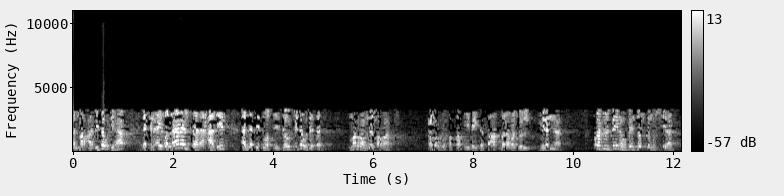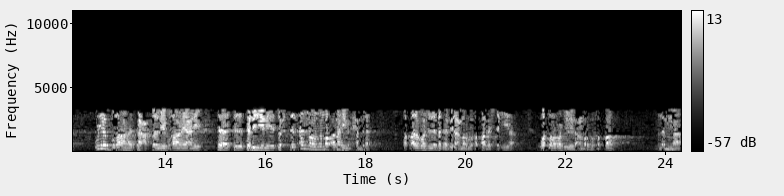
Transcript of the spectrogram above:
المرأة بزوجها لكن أيضا لا ننسى الأحاديث التي توصي الزوج بزوجته مرة من المرات عمر بن الخطاب في بيته فأقبل رجل من الناس. رجل بينه وبين زوجته مشكلة ويبغاها تعقل يبغاها يعني تلين تحسن انه المرأة ما هي متحملة. فقال الرجل اذهب إلى عمر بن الخطاب اشتكيها وصل الرجل إلى عمر بن الخطاب لما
